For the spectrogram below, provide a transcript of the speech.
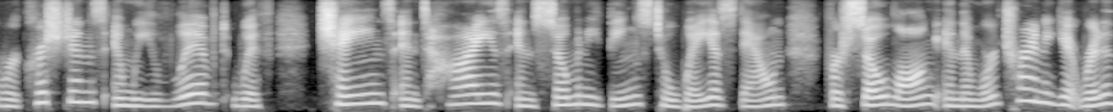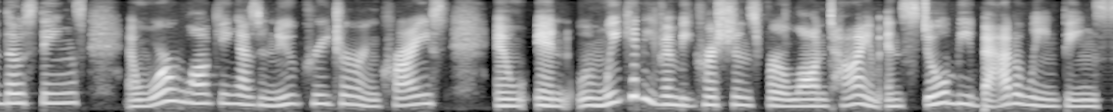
we're Christians and we lived with chains and ties and so many things to weigh us down for so long, and then we're trying to get rid of those things, and we're walking as a new creature in Christ, and and when we can even be Christians for a long time and still be battling things,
